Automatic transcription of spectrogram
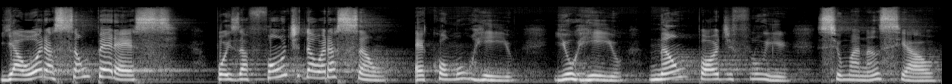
e a oração perece, pois a fonte da oração é como um rio e o rio não pode fluir se o manancial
